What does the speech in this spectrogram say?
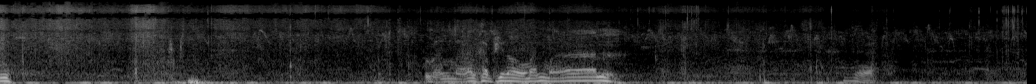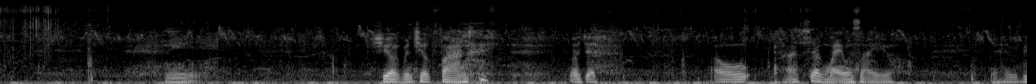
นมันมันครับพี่น้องมันมันนี่ยนี่เชือกเป็นเชือกฟาง ก็จะเอาหาเชือกใหม่มาใส่อยู่ เดี๋ยวให้ไป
